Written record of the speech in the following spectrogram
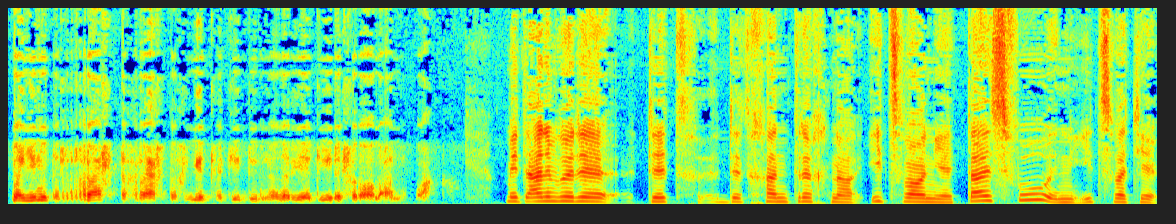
maar jy moet regtig regtig weet wat jy doen wanneer jy diere verhaal aanpak. Met ander woorde, dit dit gaan terug na iets waarna jy tuis voel en iets wat jy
